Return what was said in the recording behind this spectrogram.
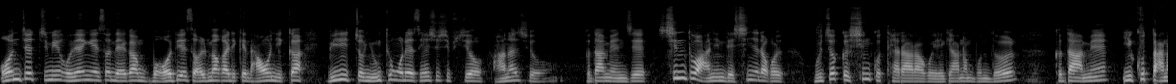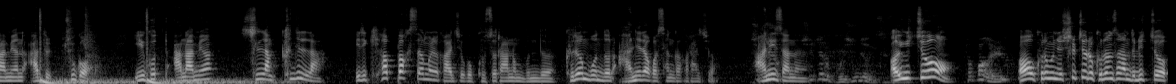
언제쯤이 은행에서 내가 뭐 어디에서 얼마가 이렇게 나오니까 미리 좀 융통을 해서 해주십시오. 안 하죠. 그 다음에 이제 신도 아닌데 신이라고 무조건 신굿 해라라고 얘기하는 분들. 그 다음에 이굿 안 하면 아들 죽어. 이굿 안 하면 신랑 큰일 나. 이렇게 협박성을 가지고 구슬하는 분들. 그런 분들은 아니라고 생각을 하죠. 아니잖아요. 실제로 보신 적 있으세요? 아, 있죠. 협박을요? 아, 그러면요. 실제로 그런 사람들 있죠.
